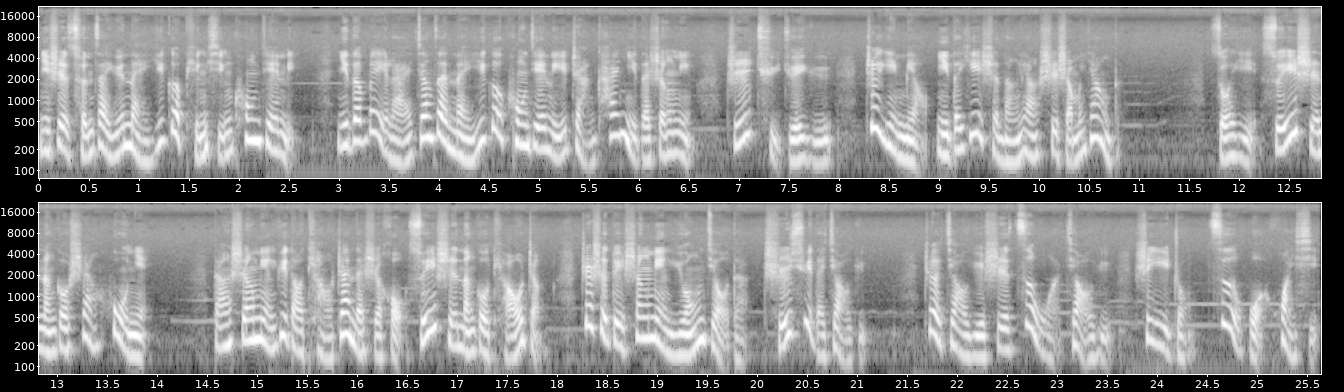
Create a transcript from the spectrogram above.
你是存在于哪一个平行空间里？你的未来将在哪一个空间里展开？你的生命只取决于这一秒你的意识能量是什么样的。所以，随时能够善护念。当生命遇到挑战的时候，随时能够调整，这是对生命永久的、持续的教育。这教育是自我教育，是一种自我唤醒。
